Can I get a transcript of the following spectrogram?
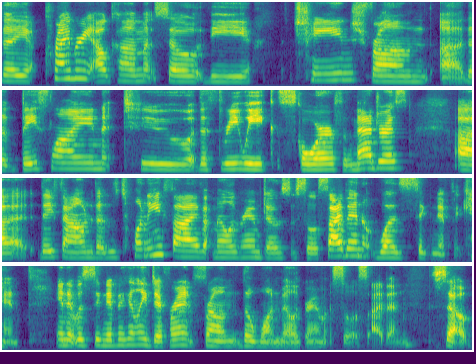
the primary outcome, so the change from uh, the baseline to the three week score for the MADRS, uh, they found that the 25 milligram dose of psilocybin was significant, and it was significantly different from the one milligram of psilocybin. So,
